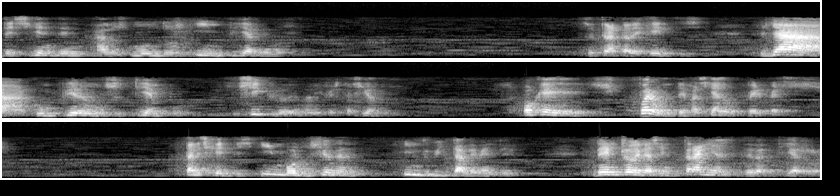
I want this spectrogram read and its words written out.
descienden a los mundos infiernos. Se trata de gentes que ya cumplieron su tiempo, su ciclo de manifestación, o que fueron demasiado perversos. Tales gentes involucionan indubitablemente dentro de las entrañas de la tierra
